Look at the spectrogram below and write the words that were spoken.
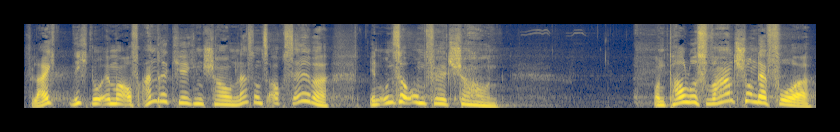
vielleicht nicht nur immer auf andere Kirchen schauen, lass uns auch selber in unser Umfeld schauen. Und Paulus warnt schon davor,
